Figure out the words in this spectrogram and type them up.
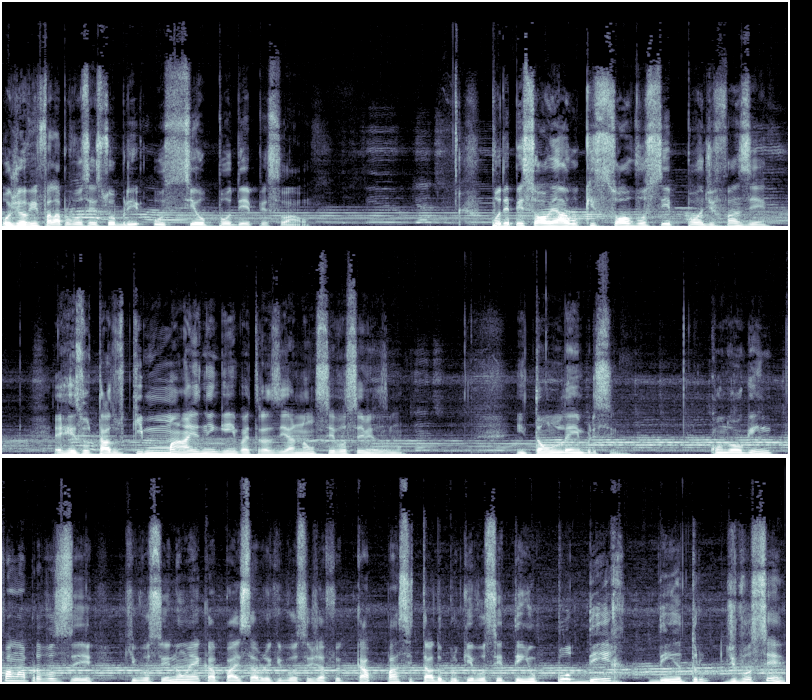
Hoje eu vim falar para você sobre o seu poder pessoal. Poder pessoal é algo que só você pode fazer. É resultado que mais ninguém vai trazer a não ser você mesmo. Então lembre-se, quando alguém falar para você que você não é capaz, sabe que você já foi capacitado porque você tem o poder dentro de você.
